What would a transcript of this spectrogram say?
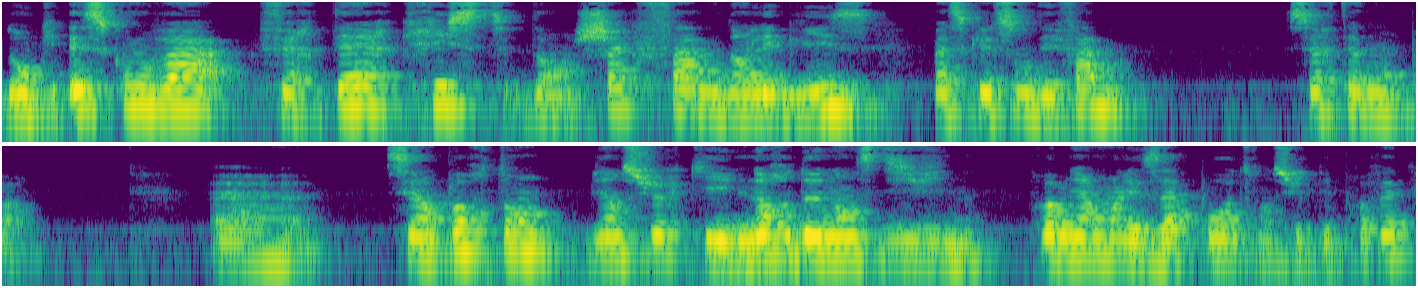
Donc, est-ce qu'on va faire taire Christ dans chaque femme dans l'Église parce qu'elles sont des femmes? Certainement pas. Euh, c'est important, bien sûr, qu'il y ait une ordonnance divine. Premièrement, les apôtres, ensuite les prophètes.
